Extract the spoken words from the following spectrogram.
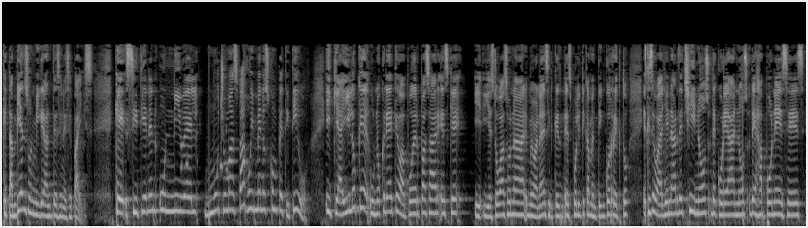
que también son migrantes en ese país, que sí tienen un nivel mucho más bajo y menos competitivo, y que ahí lo que uno cree que va a poder pasar es que y, esto va a sonar, me van a decir que es, políticamente incorrecto, es que se va a llenar de chinos, de coreanos, de japoneses,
